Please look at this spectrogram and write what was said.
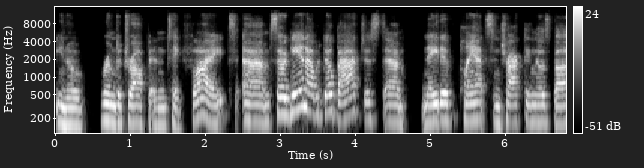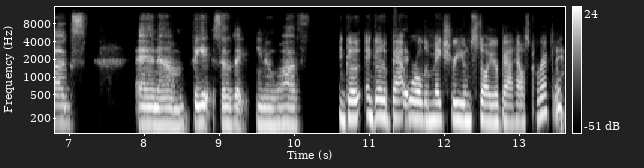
you know room to drop and take flight um, so again i would go back just um, native plants and attracting those bugs and um be so that you know we'll have And go and go to Bat World and make sure you install your bat house correctly.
